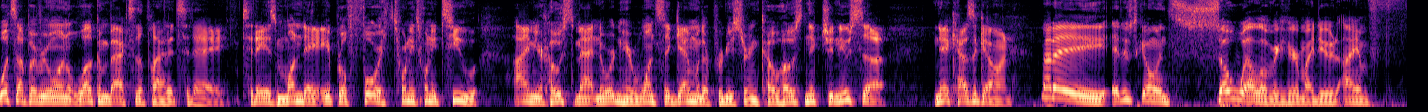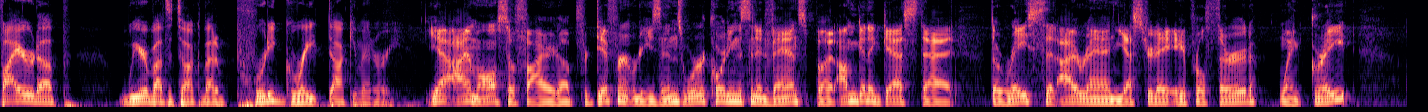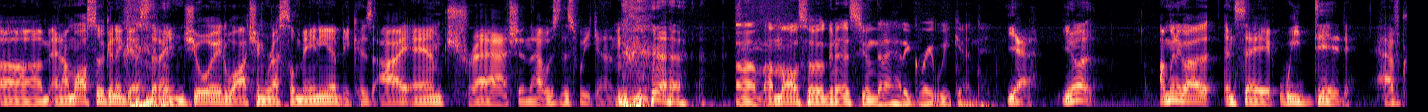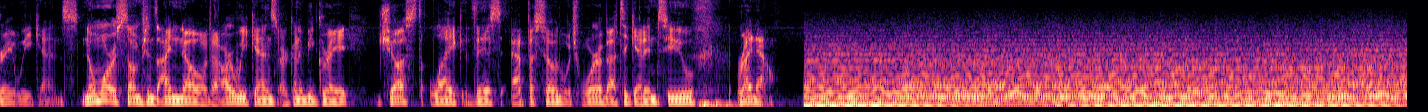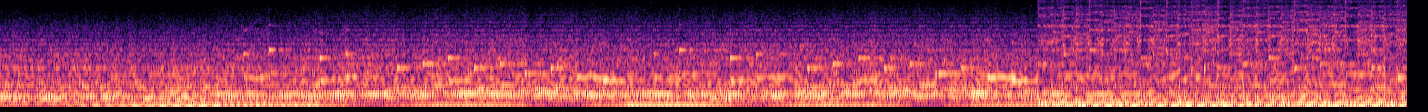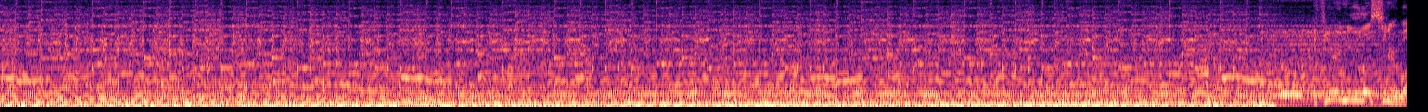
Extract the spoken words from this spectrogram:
What's up, everyone? Welcome back to the planet today. Today is Monday, April 4th, 2022. I am your host, Matt Norden, here once again with our producer and co host, Nick Janusa. Nick, how's it going? Buddy, it is going so well over here, my dude. I am fired up. We're about to talk about a pretty great documentary. Yeah, I am also fired up for different reasons. We're recording this in advance, but I'm going to guess that the race that I ran yesterday, April 3rd, went great. Um, and I'm also going to guess that I enjoyed watching WrestleMania because I am trash, and that was this weekend. Um, I'm also going to assume that I had a great weekend. yeah. You know what? I'm going to go out and say we did have great weekends. No more assumptions. I know that our weekends are going to be great, just like this episode, which we're about to get into right now.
